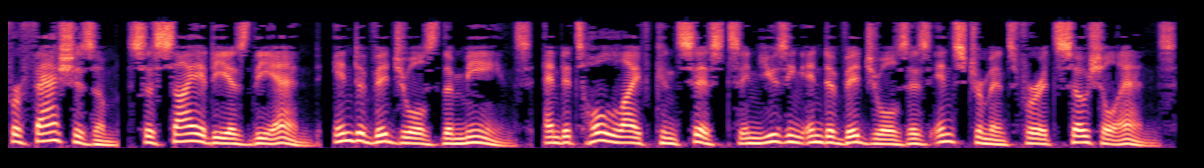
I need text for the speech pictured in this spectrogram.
For fascism, society is the end, individuals the means, and its whole life consists in using individuals as instruments for its social ends.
